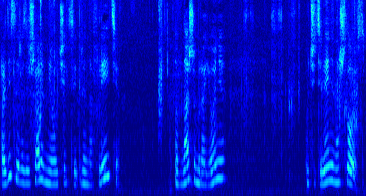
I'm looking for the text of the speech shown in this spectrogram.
Родители разрешали мне учиться игре на флейте, но в нашем районе учителей не нашлось.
